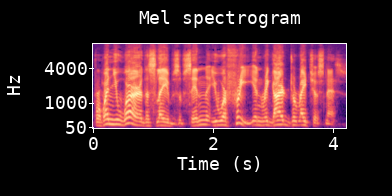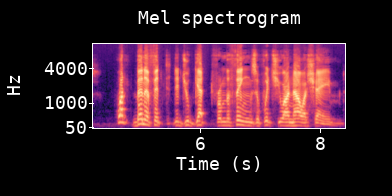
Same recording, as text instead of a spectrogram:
For when you were the slaves of sin, you were free in regard to righteousness. What benefit did you get from the things of which you are now ashamed?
